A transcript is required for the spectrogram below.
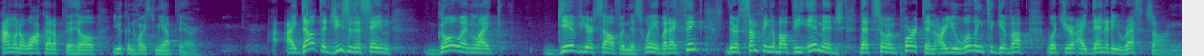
I want to walk out up the hill. You can hoist me up there. I, I doubt that Jesus is saying, Go and like give yourself in this way. But I think there's something about the image that's so important. Are you willing to give up what your identity rests on?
